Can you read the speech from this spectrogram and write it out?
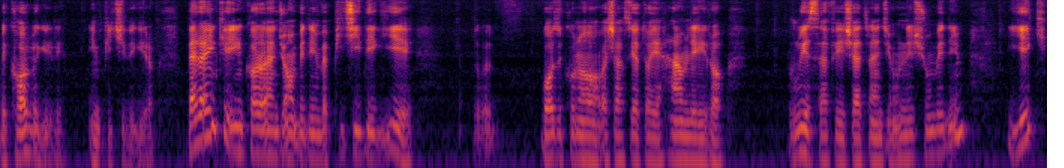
به کار بگیریم این پیچیدگی را. برای اینکه این کار رو انجام بدیم و پیچیدگی بازیکن و شخصیت های حمله ای را روی صفحه شطرنجیمون نشون بدیم یک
